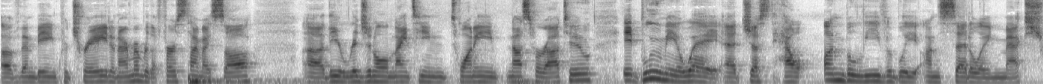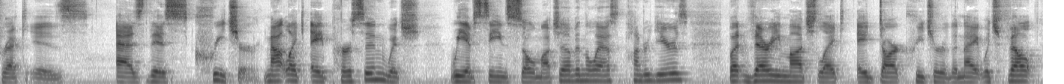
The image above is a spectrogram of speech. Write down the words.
of them being portrayed and I remember the first time I saw uh, the original 1920 Nosferatu, it blew me away at just how unbelievably unsettling Max Schreck is as this creature. Not like a person, which we have seen so much of in the last hundred years, but very much like a dark creature of the night, which felt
